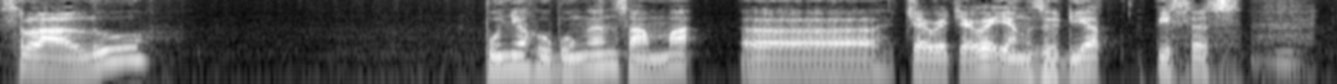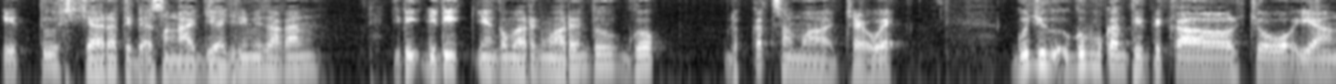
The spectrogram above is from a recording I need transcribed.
selalu punya hubungan sama eh, cewek-cewek yang zodiak Pisces. Itu secara tidak sengaja. Jadi misalkan jadi jadi yang kemarin-kemarin tuh gue deket sama cewek. Gue juga gue bukan tipikal cowok yang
